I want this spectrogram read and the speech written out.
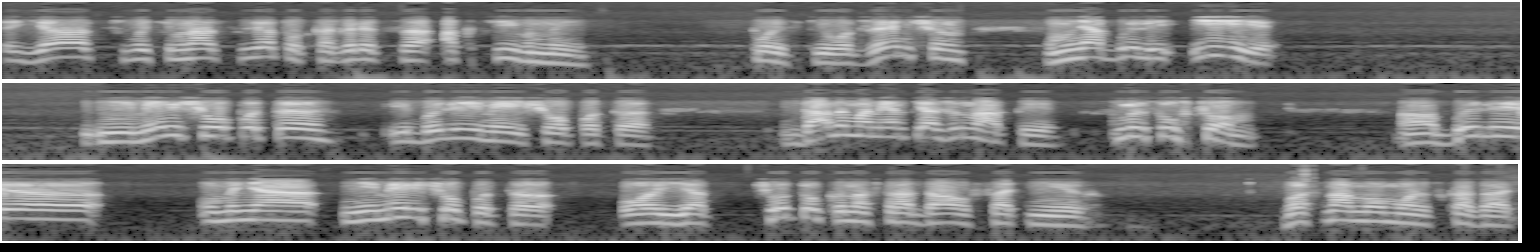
я с 18 лет, вот, как говорится, активный в поиске вот женщин. У меня были и не имеющие опыта, и были имеющие опыта. В данный момент я женатый. Смысл в чем? А, Были э, у меня не имеющие опыта, ой, я что только настрадался от них. В основном, можно сказать.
